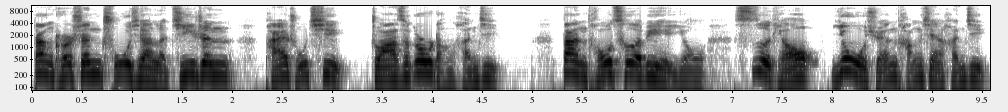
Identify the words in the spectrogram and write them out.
弹壳身出现了击针、排除器、爪子钩等痕迹。弹头侧壁有四条右旋膛线痕迹，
